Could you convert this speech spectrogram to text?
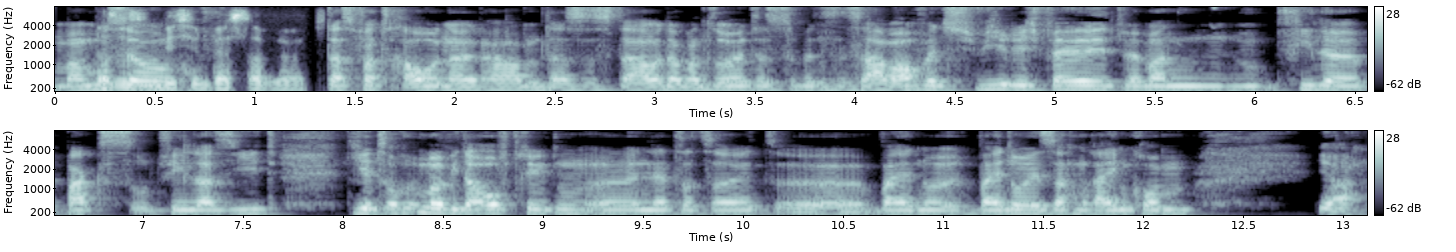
Und man muss ja ein bisschen besser wird. Das Vertrauen halt haben, dass es da, oder man sollte es zumindest haben, auch wenn es schwierig fällt, wenn man viele Bugs und Fehler sieht, die jetzt auch immer wieder auftreten äh, in letzter Zeit, äh, weil, neu, weil neue Sachen reinkommen ja,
